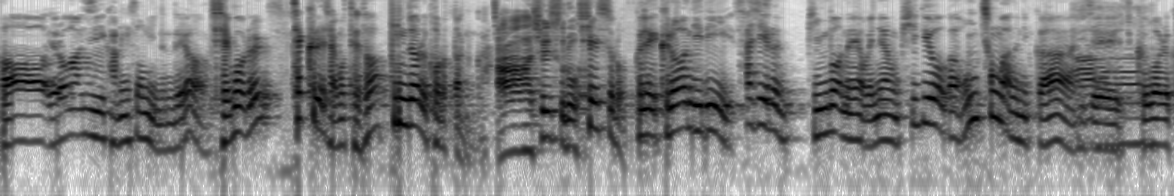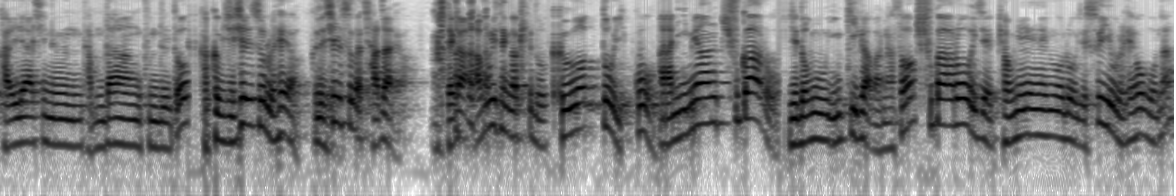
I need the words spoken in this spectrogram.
어, 여러 가지 가능성이 있는데요. 재고를 체크를 잘못해서 품절을 걸었다는가. 아, 실수로. 실수로. 근데 그런 일이 사실은 빈번해요. 왜냐면 피규어가 엄청 많으니까 이제 그거를 관리하시는 담당 분들도 가끔씩 실수를 해요. 근데 실수가 잦아요. 제가 아무리 생각해도 그것도 있고 아니면 추가로 이제 너무 인기가 많아서 추가로 이제 병행으로 이제 수입을 해오거나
